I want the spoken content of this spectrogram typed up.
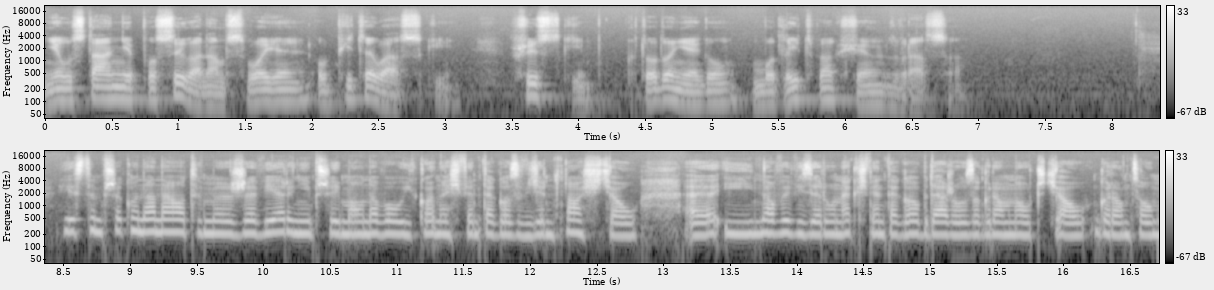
nieustannie posyła nam swoje opite łaski wszystkim, kto do Niego w modlitwach się zwraca. Jestem przekonana o tym, że wierni przyjmą nową ikonę świętego z wdzięcznością e, i nowy wizerunek świętego obdarzą z ogromną czcią, gorącą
